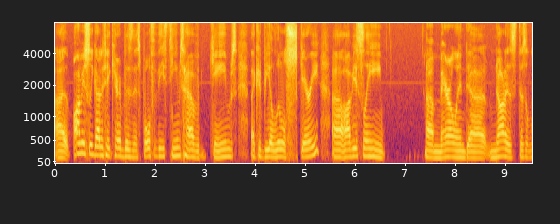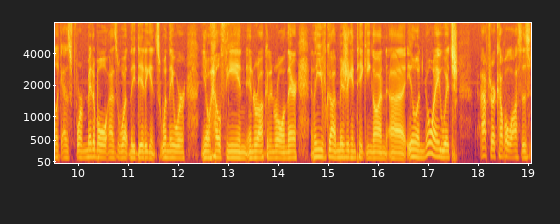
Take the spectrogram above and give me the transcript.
Uh, obviously, got to take care of business. Both of these teams have games that could be a little scary. Uh, obviously, uh, Maryland uh, not as doesn't look as formidable as what they did against when they were you know healthy and, and rocking and rolling there, and then you've got Michigan taking on uh, Illinois, which after a couple losses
